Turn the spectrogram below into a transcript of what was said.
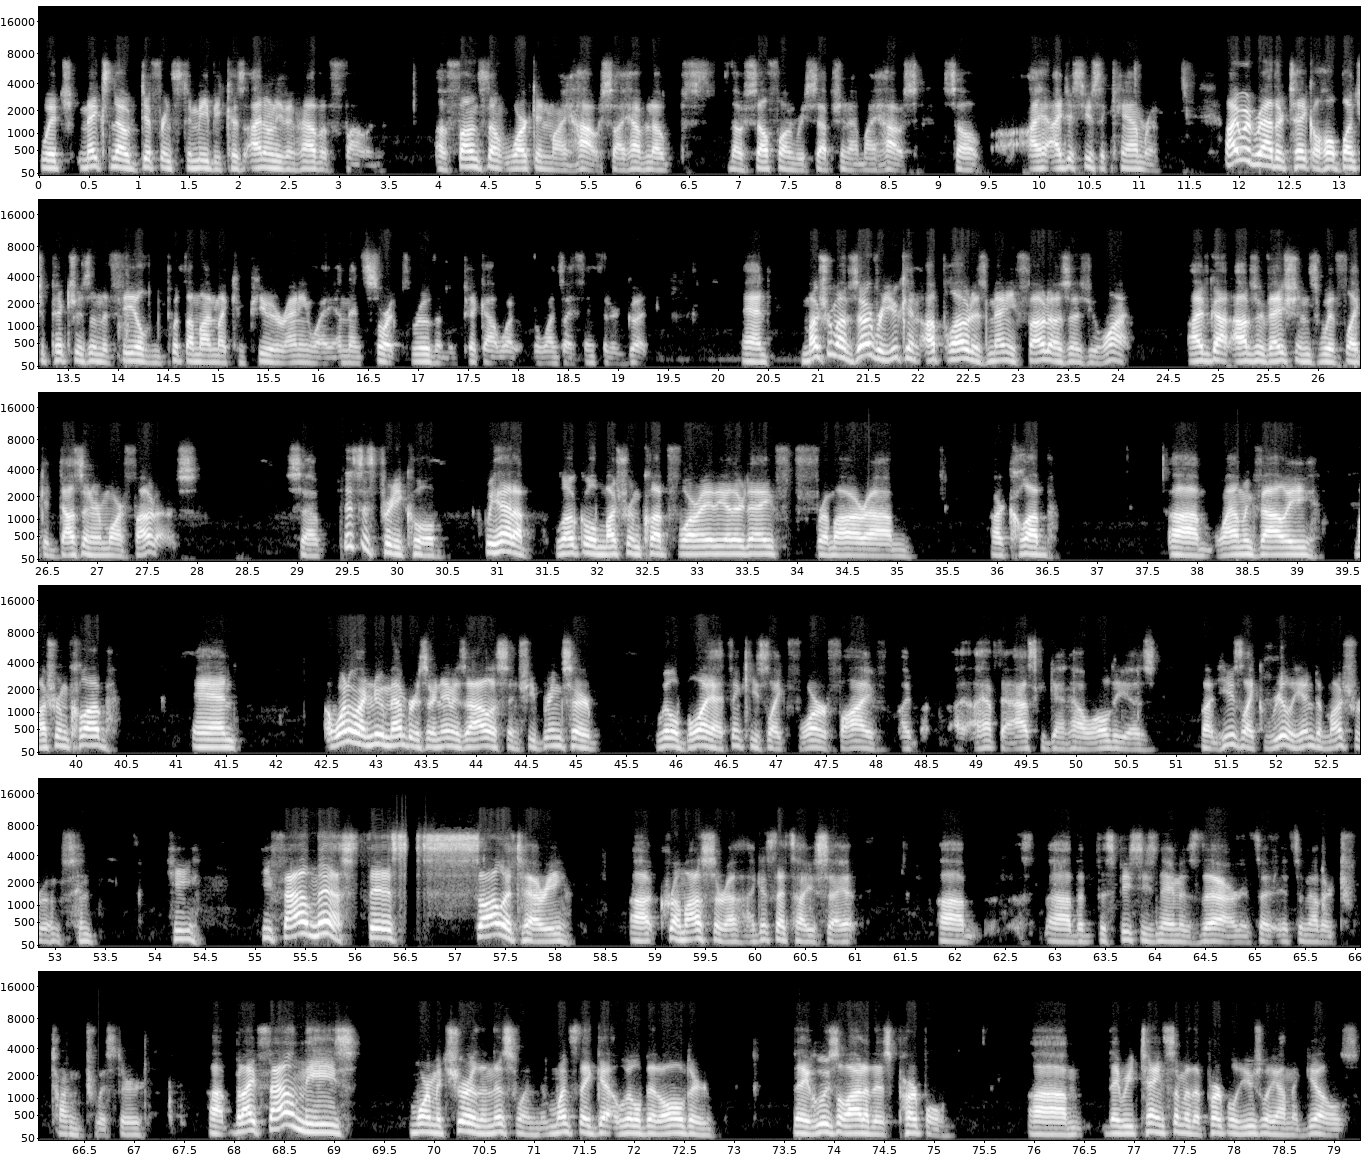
which makes no difference to me because I don't even have a phone. Uh, phones don't work in my house. I have no no cell phone reception at my house, so I, I just use a camera. I would rather take a whole bunch of pictures in the field and put them on my computer anyway, and then sort through them and pick out what the ones I think that are good. And Mushroom Observer, you can upload as many photos as you want. I've got observations with like a dozen or more photos. So this is pretty cool. We had a local mushroom club foray the other day from our um, our club, um, Wyoming Valley Mushroom Club, and one of our new members, her name is Allison. She brings her little boy. I think he's like four or five. I I have to ask again how old he is, but he's like really into mushrooms, and he he found this this solitary uh, Chromosera. I guess that's how you say it. Um, uh, the the species name is there. It's a it's another tongue twister. Uh, but I found these more mature than this one. And once they get a little bit older, they lose a lot of this purple. Um, they retain some of the purple usually on the gills.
